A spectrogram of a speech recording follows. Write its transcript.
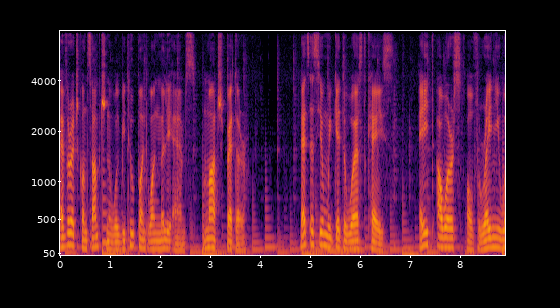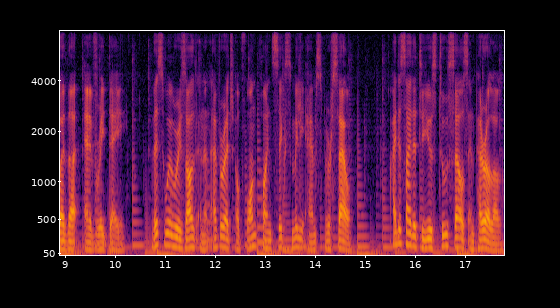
Average consumption will be 2.1 milliamps, much better. Let's assume we get the worst case. 8 hours of rainy weather every day. This will result in an average of 1.6 milliamps per cell. I decided to use two cells in parallel.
